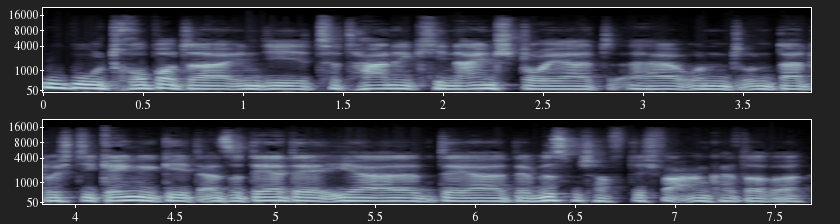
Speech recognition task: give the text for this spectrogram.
U-Boot-Roboter in die Titanic hineinsteuert äh, und, und da durch die Gänge geht. Also der, der eher der, der wissenschaftlich verankertere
